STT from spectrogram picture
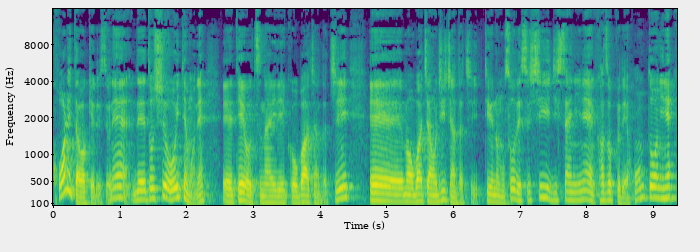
壊れたわけですよね。で、年を置いてもね、えー、手を繋いでいくおばあちゃんたち、えー、まあ、おばあちゃんおじいちゃんたちっていうのもそうですし、実際にね、家族で本当にね、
